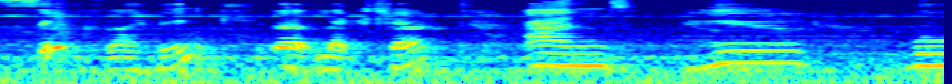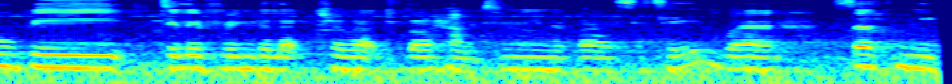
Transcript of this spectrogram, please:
sixth, I think, uh, lecture, and you will be delivering the lecture at Roehampton University, where certainly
